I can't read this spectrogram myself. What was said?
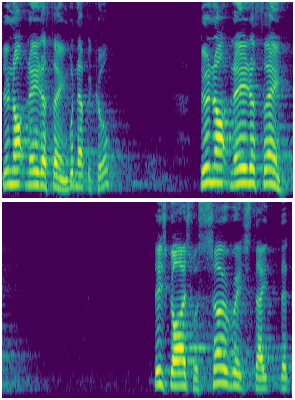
Do not need a thing. Wouldn't that be cool? Do not need a thing. These guys were so rich they, that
